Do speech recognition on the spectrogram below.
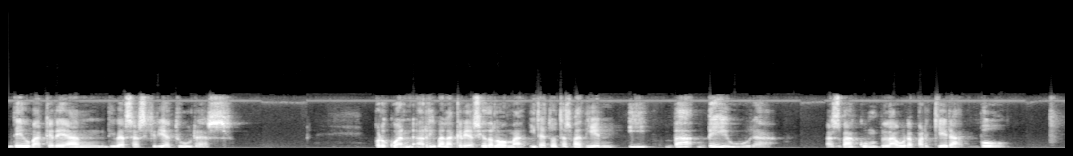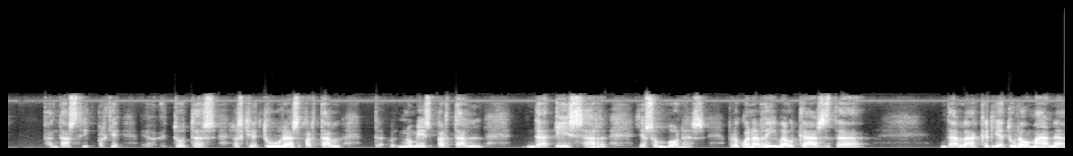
Déu va creant diverses criatures, Però quan arriba la creació de l'home i de tot es va dient i va veure, es va complaure perquè era bo. Fantàstic, perquè eh, totes les criatures, per tal, només per tal d'ésser, ja són bones. Però quan arriba el cas de, de la criatura humana,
